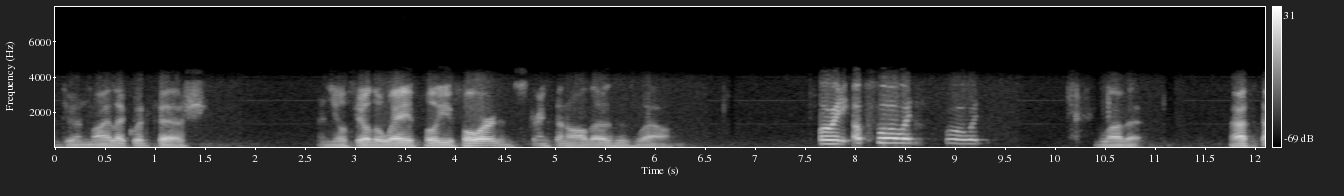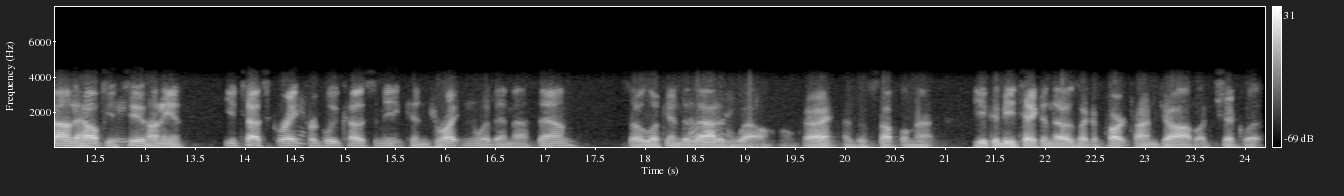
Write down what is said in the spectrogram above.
and doing my liquid fish. And you'll feel the wave pull you forward and strengthen all those as well. Already up, forward, forward. Love it. That's bound to help you, too, honey. You test great Yeah. for glucosamine chondroitin with MSM, so look into that as well, okay, as a supplement. You could be taking those like a part-time job, like chiclets.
